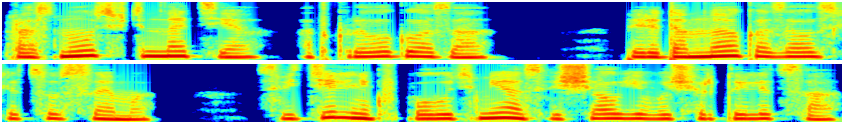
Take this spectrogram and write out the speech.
Проснулась в темноте, открыла глаза. Передо мной оказалось лицо Сэма. Светильник в полутьме освещал его черты лица.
